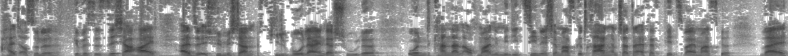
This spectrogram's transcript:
halt auch so eine gewisse Sicherheit. Also ich fühle mich dann viel wohler in der Schule und kann dann auch mal eine medizinische Maske tragen anstatt einer FFP2-Maske, weil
